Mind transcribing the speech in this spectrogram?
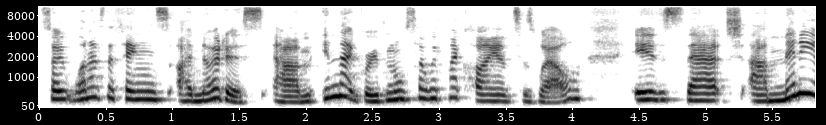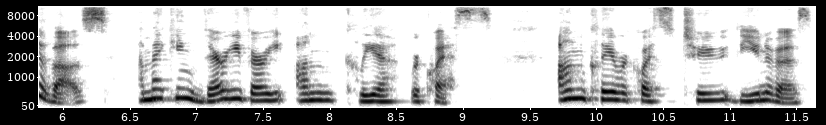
So, one of the things I notice um, in that group and also with my clients as well is that uh, many of us are making very, very unclear requests. Unclear requests to the universe.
